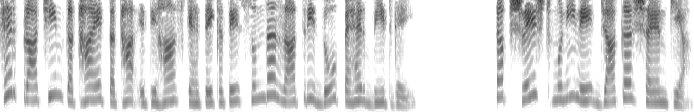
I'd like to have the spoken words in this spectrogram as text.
फिर प्राचीन कथाएँ तथा इतिहास कहते कहते सुंदर रात्रि दो पहर बीत गई। तब श्रेष्ठ मुनि ने जाकर शयन किया।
